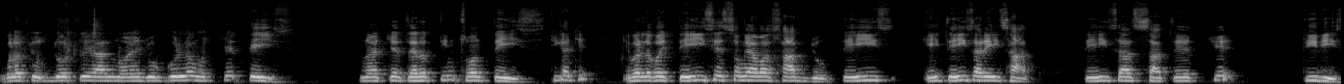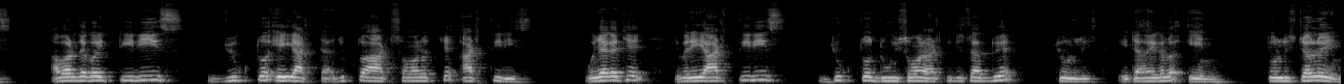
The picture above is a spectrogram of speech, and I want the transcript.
ওগুলো চোদ্দোতে আর নয় যোগ করলাম হচ্ছে তেইশ। নয় হচ্ছে তেরো, তিন সমান তেইশ, ঠিক আছে? এবার দেখো তেইশের সঙ্গে আবার সাত যোগ। তেইশ, এই তেইশ আর এই সাত। তেইশ আর সাতে হচ্ছে তিরিশ। আবার দেখো, এই তিরিশ যুক্ত এই আটটা, যুক্ত আট সমান হচ্ছে আটত্রিশ। বোঝা গেছে? এবার এই আটত্রিশ যুক্ত দুই সমান আটত্রিশ আর দুয়ে চল্লিশ। এটা হয়ে গেল এন চল্লিশটা হলো এন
